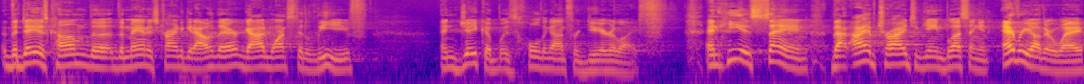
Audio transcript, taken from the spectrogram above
The day has come. The, the man is trying to get out of there. God wants to leave. And Jacob was holding on for dear life. And he is saying that I have tried to gain blessing in every other way.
